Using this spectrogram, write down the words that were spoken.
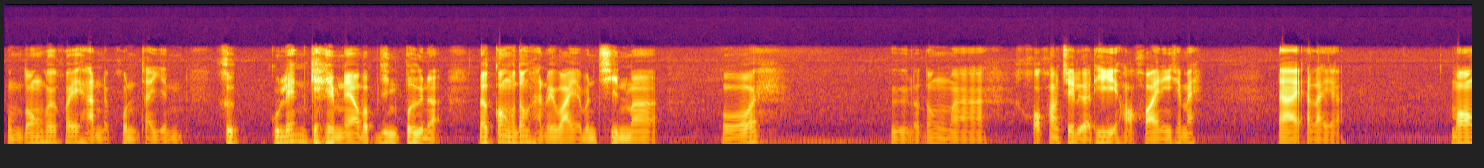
ผมต้องค่อยๆหันแบบคนใจเย็น คือกูเล่นเกมแนวแบบยิงปืนอะแล้วกล้องมันต้องหันไวๆอะมันชินมา โอ้ย คือเราต้องมา ขอความช่วยเหลือที่หอคอยนี้ใช่ไหม ได้อะไรอะมอง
